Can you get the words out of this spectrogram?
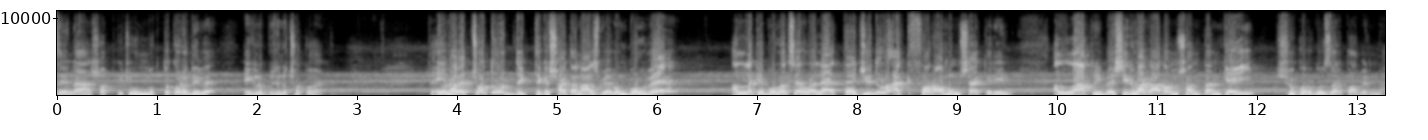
জেনা, সবকিছু উন্মুক্ত করে দিবে। এগুলোর পিছনে ছোট এখন। তো এইভাবে চতুর্দিক থেকে শয়তান আসবে এবং বলবে আল্লাহকে বলেছে, ওয়ালা তাজিদু আকসর আহম শাকিরিন। আল্লাহ আপনি বেশিরভাগ আদম সন্তানকেই শুকুর গুজার পাবেন না।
